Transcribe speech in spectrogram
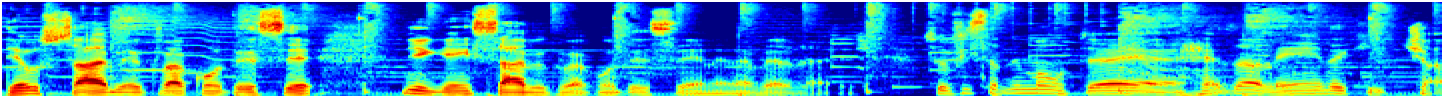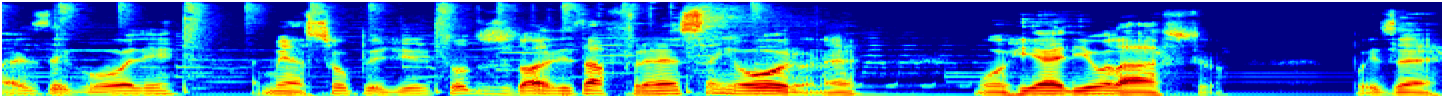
Deus sabe o que vai acontecer. Ninguém sabe o que vai acontecer, né? Na verdade. Surfista de montanha, reza a lenda que Charles de Gaulle ameaçou pedir todos os dólares da França em ouro, né? Morria ali o lastro. Pois é.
